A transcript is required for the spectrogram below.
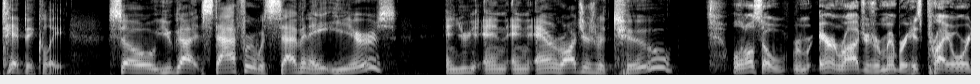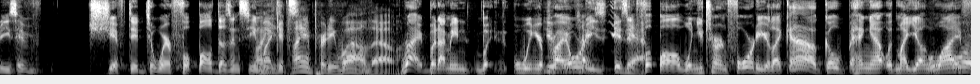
typically. So you got Stafford with seven, eight years, and you and and Aaron Rodgers with two. Well, and also Aaron Rodgers. Remember, his priorities have shifted to where football doesn't seem Well, like it's playing pretty well though. right. But I mean, but when your You're- you're priorities isn't yeah. football, when you turn forty, you're like, oh, go hang out with my young wife. Or,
